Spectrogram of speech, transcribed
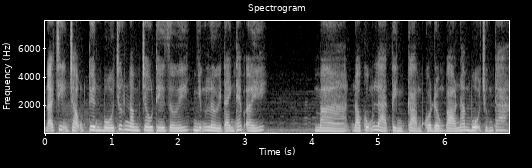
đã trịnh trọng tuyên bố trước năm châu thế giới những lời đanh thép ấy. Mà đó cũng là tình cảm của đồng bào Nam Bộ chúng ta.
